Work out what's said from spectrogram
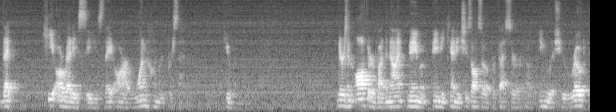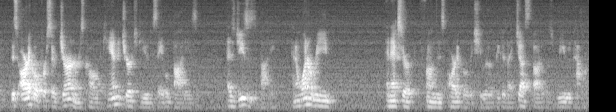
That he already sees they are 100% human. There's an author by the name of Amy Kenny, she's also a professor of English, who wrote this article for Sojourners called Can the Church View Disabled Bodies as Jesus' Body? And I want to read an excerpt from this article that she wrote because I just thought it was really powerful.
